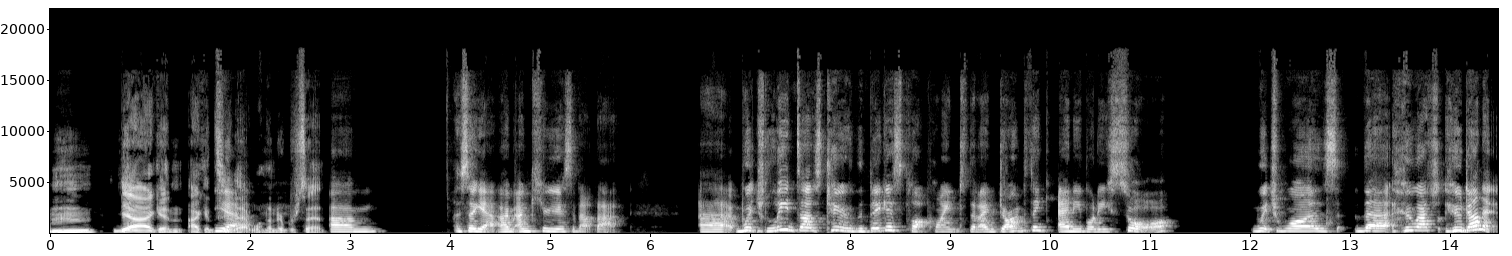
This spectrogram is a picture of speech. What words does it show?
Mhm. Yeah, I can I can see Yeah. that 100%. Um, so yeah, I'm I'm curious about that. Uh, which leads us to the biggest plot point that I don't think anybody saw, which was that who actually who done it.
